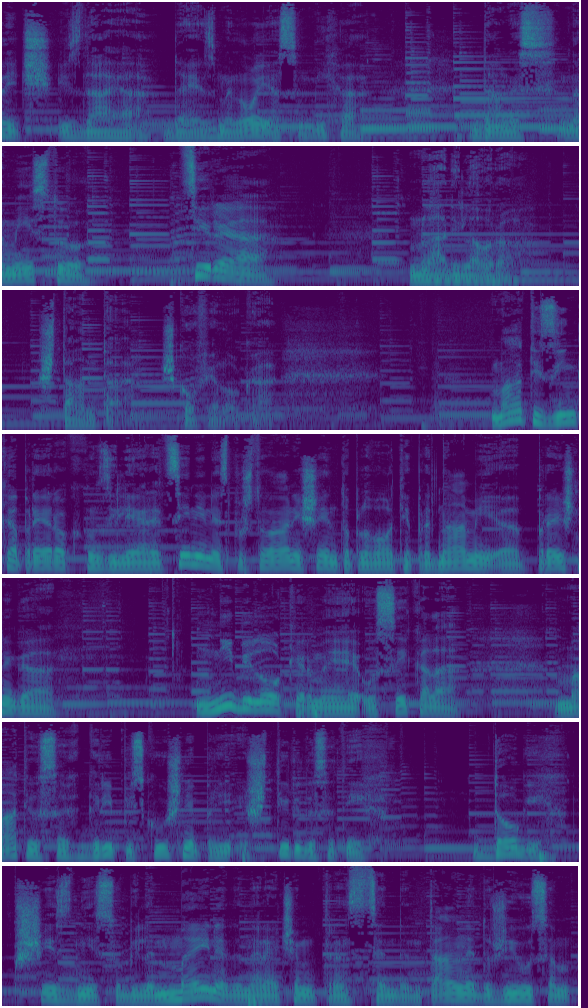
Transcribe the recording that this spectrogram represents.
Galič izdaja, da je z menoj, jaz sem Miha, danes na mestu Cireja, mladi Lauro, Štanta, Škofja Loka. Mati Zinka, prerok konzilijere, cenjene spoštovani še en toplovod je pred nami, eh, prejšnjega ni bilo, ker me je usekala mati vseh grip izkušnje pri 40 dolgih šest dni so bile mejne, da ne rečem transcendentalne, doživel sem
